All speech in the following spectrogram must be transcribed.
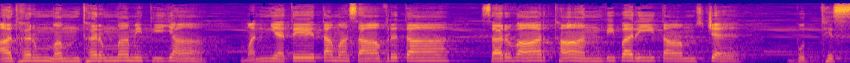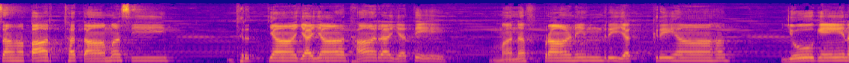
अधर्मं धर्ममिति या मन्यते तमसावृता सर्वार्थान् विपरीतांश्च बुद्धिः सा पार्थतामसी। धृत्या यया धारयते मनःप्राणेन्द्रियक्रियाः योगेनाव्यभिचारिण्या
